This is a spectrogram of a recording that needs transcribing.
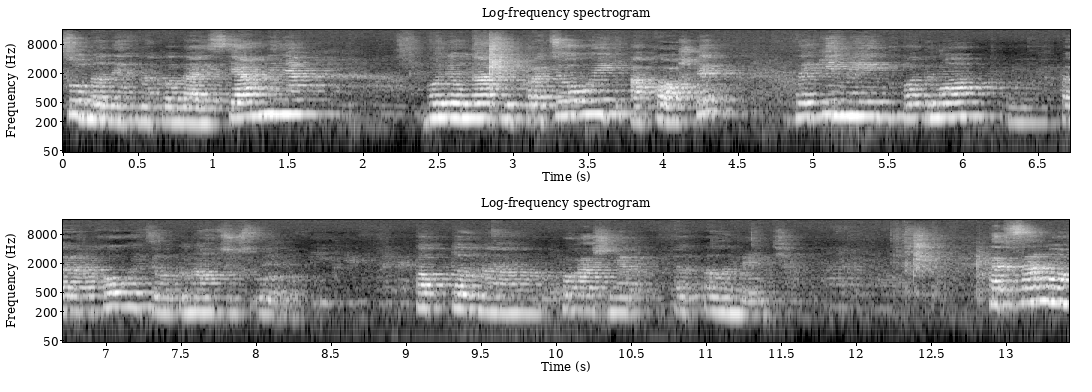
суд на них накладає стягнення, вони у нас відпрацьовують, а кошти, за які ми платимо, перераховуються в виконавчу службу. Тобто на погашення е- аліментів. Так само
